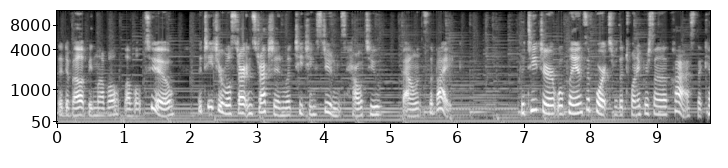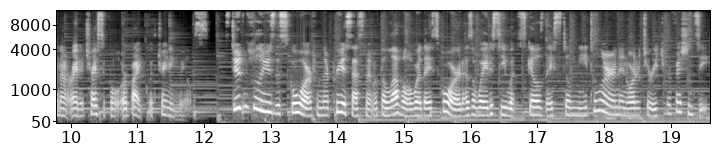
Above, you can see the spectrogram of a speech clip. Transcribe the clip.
the developing level, level 2, the teacher will start instruction with teaching students how to balance the bike. The teacher will plan supports for the 20% of the class that cannot ride a tricycle or bike with training wheels. Students will use the score from their pre-assessment with the level where they scored as a way to see what skills they still need to learn in order to reach proficiency.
